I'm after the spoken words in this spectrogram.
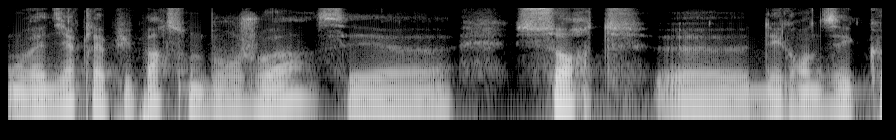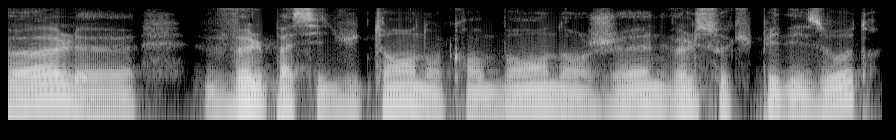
on va dire que la plupart sont bourgeois, c'est euh, sortent des grandes écoles, veulent passer du temps donc en bande, en jeunes, veulent s'occuper des autres.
